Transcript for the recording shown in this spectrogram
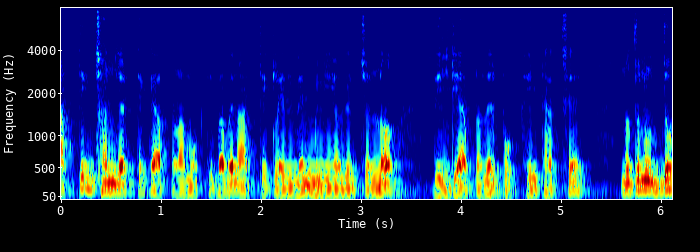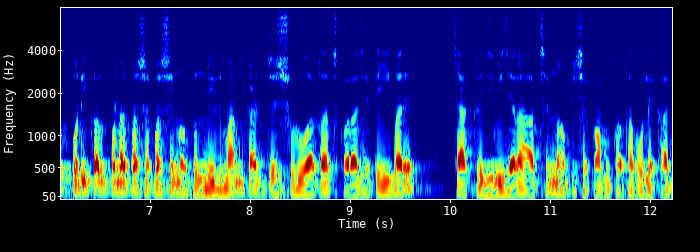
আর্থিক ঝঞ্ঝাট থেকে আপনারা মুক্তি পাবেন। আর্থিক লেনদেন বিনিয়োগের জন্য দিনটি আপনাদের পক্ষেই থাকছে। নতুন উদ্যোগ পরিকল্পনার পাশাপাশি নতুন নির্মাণ কার্যের শুরুয়াত আজ করা যেতেই পারে। চাকরিজীবী যারা আছেন, অফিসে কম কথা বলে কাজ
